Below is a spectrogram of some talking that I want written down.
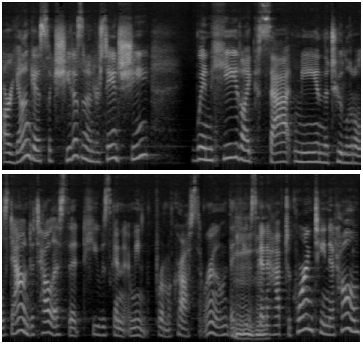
our youngest, like, she doesn't understand. She, when he like sat me and the two littles down to tell us that he was gonna, I mean, from across the room, that he was mm-hmm. gonna have to quarantine at home,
